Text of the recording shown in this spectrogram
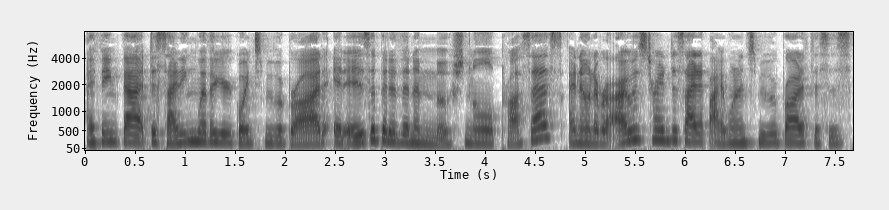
I think that deciding whether you're going to move abroad, it is a bit of an emotional process. I know whenever I was trying to decide if I wanted to move abroad, if this is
